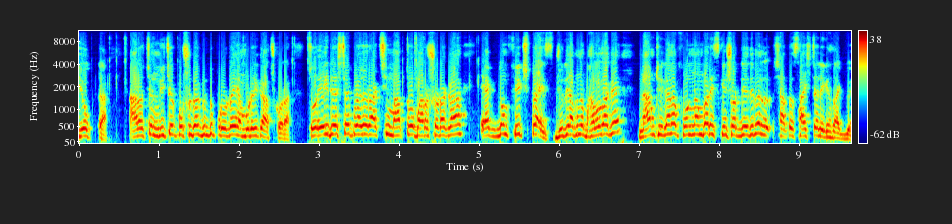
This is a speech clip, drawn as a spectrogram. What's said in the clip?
ইয়োগটা আর হচ্ছে নিচের পোর্শনটা কিন্তু পুরোটাই এমব্রয়ডারি কাজ করা। তো এই ড্রেসটার প্রাইস রাখছি মাত্র বারোশো টাকা, একদম ফিক্সড প্রাইস যদি আপনার ভালো লাগে, নাম, ঠিকানা ফোন নাম্বার স্ক্রিনশট দিয়ে দিবেন, সাথে সাইজটা লেখা থাকবে।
